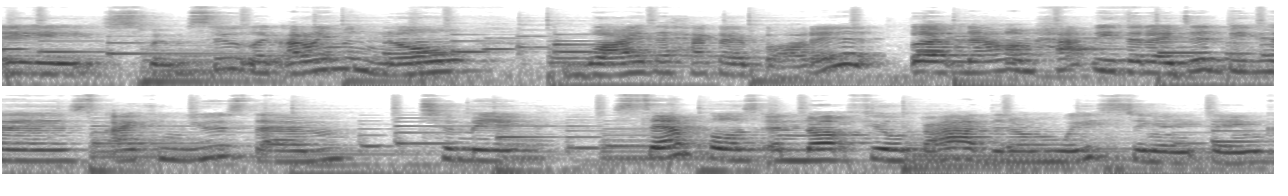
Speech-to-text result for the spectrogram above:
a swimsuit. Like I don't even know why the heck I bought it. But now I'm happy that I did because I can use them to make samples and not feel bad that I'm wasting anything.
